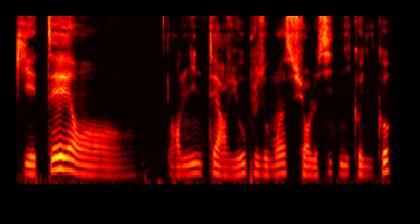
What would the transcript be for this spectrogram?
qui était en en interview plus ou moins sur le site Nico Nico,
